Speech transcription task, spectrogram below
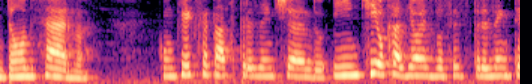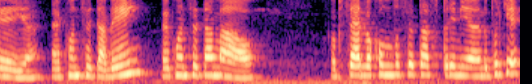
Então observa com o que, que você está se presenteando e em que ocasiões você se presenteia. É quando você está bem? É quando você está mal? Observa como você está se premiando, porque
